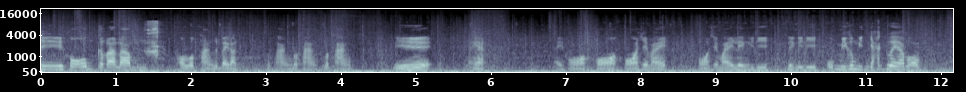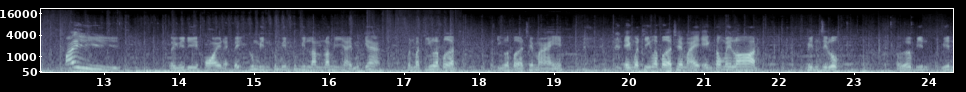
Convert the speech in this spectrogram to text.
ที่โหมกระนำเอารถถังขึ้นไปก่อนรถถังรถถังรถถัง นี่ไหนอะไหนฮอฮอฮอใช่ไหมฮอใช่ไหมเล็งดีๆเล็งดีๆโอ้มีเครื่องบินยักษ์ด้วยครับผมไปเล็งดีๆฮอยไหนอยเฮ้ยเครื่องบินเครื่องบินเครื่องบินลำลำใหญ่ๆเมื่อกี้มันมาทิ้งระเบิดทิ้งระเบิดใช่ไหมเองมาทิ้งระเบิดใช่ไหมเองต้องไม่รอด บินสิลูกเออบินบิน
